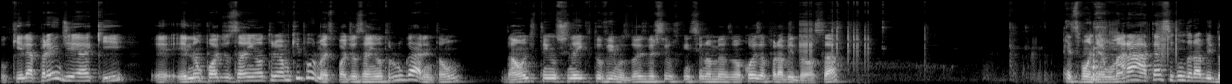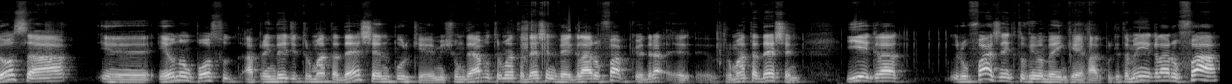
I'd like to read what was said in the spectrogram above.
O que ele aprende é que eh, ele não pode usar em outro Yom Kippur, mas pode usar em outro lugar. Então, da onde tem os Shnei que tu vimos? Dois versículos que ensinam a mesma coisa para Abidossa. Responde Agumara, até segundo Rabidossa, eh, eu não posso aprender de Trumata Deshen, por quê? Mishundeavo Trumata Deshen veglar ufa, porque eh, Trumata Deshen e Eglar Rufá, né, que tu vimos bem que é errado, porque também Eglar Ufa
